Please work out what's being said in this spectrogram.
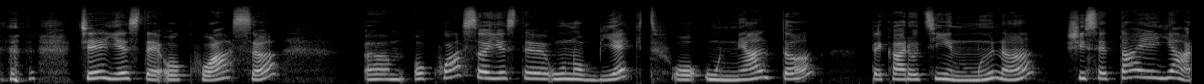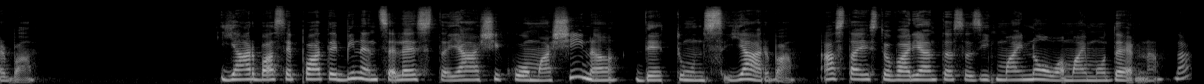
Ce este o coasă? Um, o coasă este un obiect, o unealtă pe care o ții în mână și se taie iarba. Iarba se poate, bineînțeles, tăia și cu o mașină de tuns iarba. Asta este o variantă, să zic, mai nouă, mai modernă. Da?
